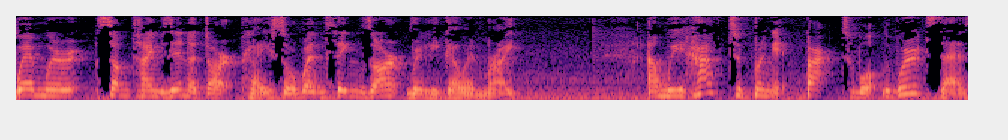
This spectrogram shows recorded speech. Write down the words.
when we're sometimes in a dark place or when things aren't really going right. And we have to bring it back to what the word says.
